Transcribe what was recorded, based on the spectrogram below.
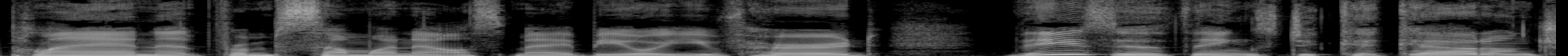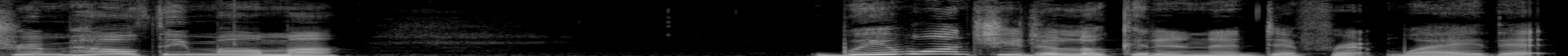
plan it from someone else maybe, or you've heard these are the things to kick out on Trim Healthy Mama, we want you to look at it in a different way. That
